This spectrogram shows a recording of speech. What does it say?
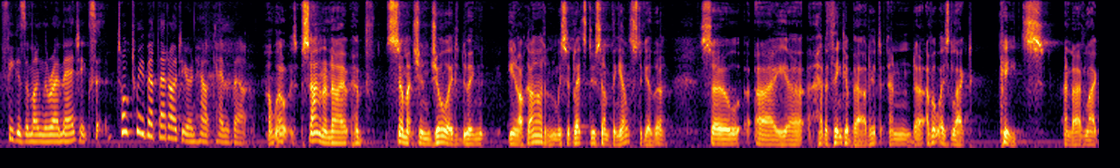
figures among the Romantics. Talk to me about that idea and how it came about. Oh, well, Simon and I have so much enjoyed doing Enoch Arden. We said, let's do something else together. So I uh, had to think about it, and uh, I've always liked Keats, and I like.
